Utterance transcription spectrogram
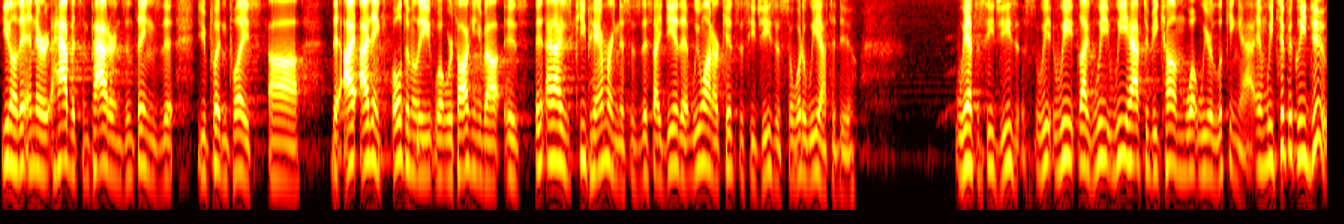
you know, the, and their habits and patterns and things that you put in place. Uh, that I, I think ultimately what we're talking about is, and I just keep hammering this, is this idea that we want our kids to see Jesus. So what do we have to do? We have to see Jesus. We, we like we we have to become what we are looking at, and we typically do.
